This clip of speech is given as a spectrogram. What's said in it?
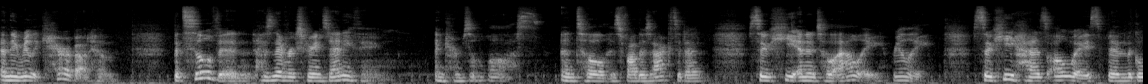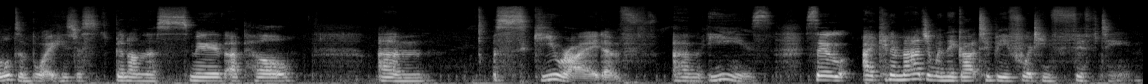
and they really care about him. But Sylvain has never experienced anything in terms of loss until his father's accident. So he, and until Allie, really. So he has always been the golden boy. He's just been on this smooth uphill um, ski ride of um, ease. So I can imagine when they got to be 14, 15,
